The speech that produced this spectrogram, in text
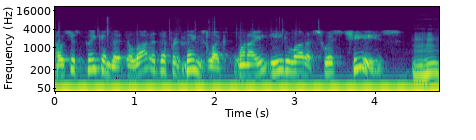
I was just thinking that a lot of different things, like when I eat a lot of Swiss cheese, Mm-hmm.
